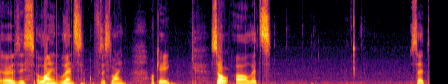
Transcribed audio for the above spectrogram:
this line length of this line. Okay? So uh, let's set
